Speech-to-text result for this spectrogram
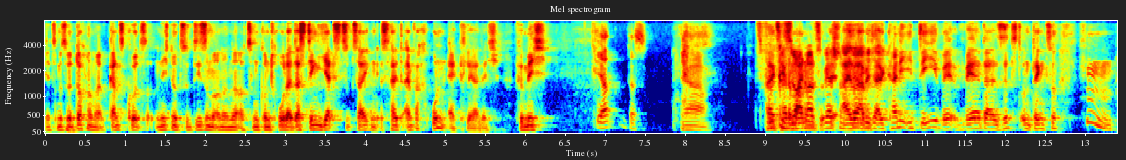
jetzt müssen wir doch nochmal ganz kurz, nicht nur zu diesem, sondern auch zum Controller. Das Ding jetzt zu zeigen, ist halt einfach unerklärlich für mich. Ja, das. Ja. Es fühlt sich so an, als wäre schon. Also habe ich keine Idee, wer, wer, da sitzt und denkt so: Hm,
